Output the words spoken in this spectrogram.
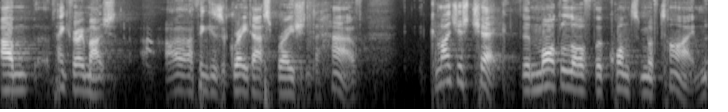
Um, thank you very much. I, think it's a great aspiration to have. Can I just check, the model of the quantum of time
